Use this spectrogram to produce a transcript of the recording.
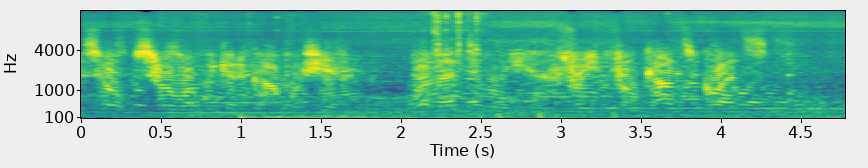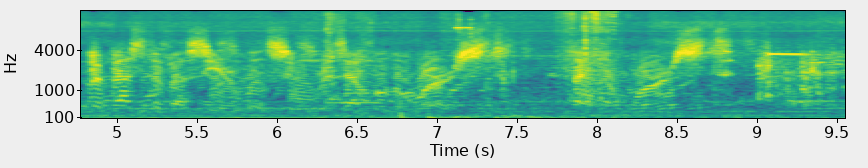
his hopes for what we could accomplish here. Lamentably, freed from consequence, the best of us here will soon resemble the worst. And the worst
